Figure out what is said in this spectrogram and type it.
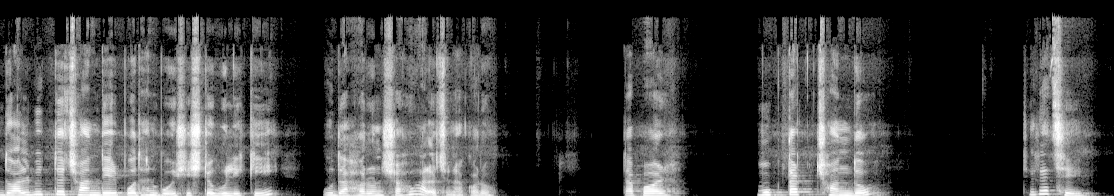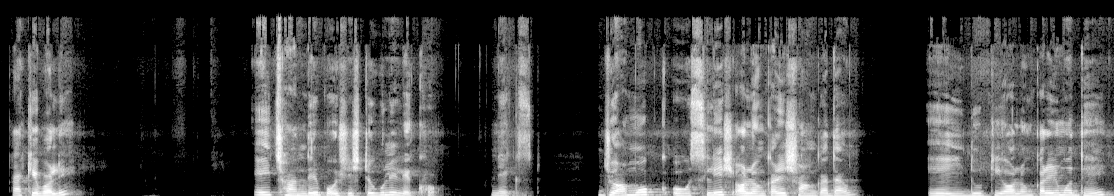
দলবৃত্ত ছন্দের প্রধান বৈশিষ্ট্যগুলি কি? উদাহরণ সহ আলোচনা করো। তারপর, মুক্তাক ছন্দ ঠিক আছে? কাকে বলে? এই ছন্দের বৈশিষ্ট্যগুলি লেখো। নেক্সট। যমক ও শ্লেষ অলঙ্কারের সংজ্ঞা দাও। এই দুটি অলঙ্কারের মধ্যে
